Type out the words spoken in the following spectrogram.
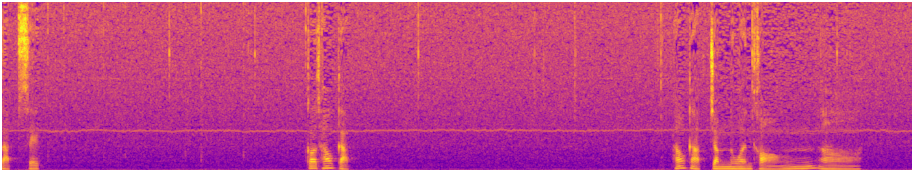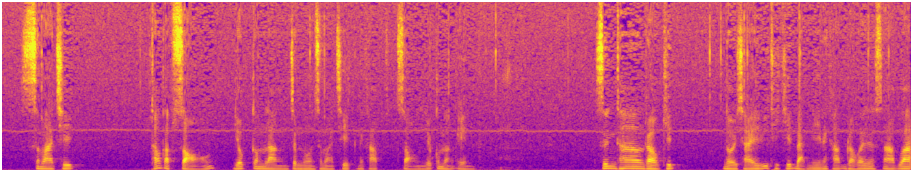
สับเซตก็เท่ากับ เท่ากับจำนวนของอสมาชิก เท่ากับ 2 ยกกำลังจำนวนสมาชิกนะครับ 2 ยกกำลัง n ซึ่งถ้าเราคิดโดยใช้วิธีคิดแบบนี้นะครับ เราก็จะทราบว่า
